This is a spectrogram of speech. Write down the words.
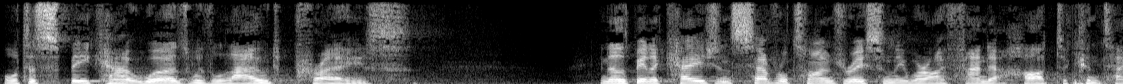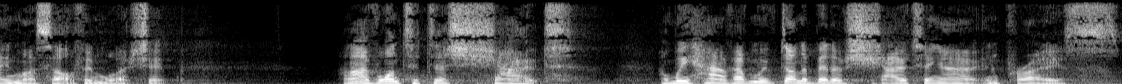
or to speak out words with loud praise you know, there's been occasions several times recently where I found it hard to contain myself in worship. And I've wanted to shout. And we have, haven't we? We've done a bit of shouting out in praise.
